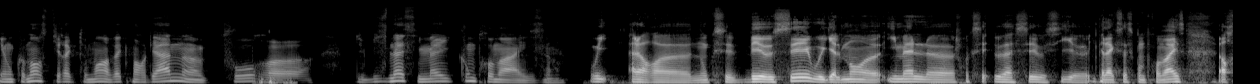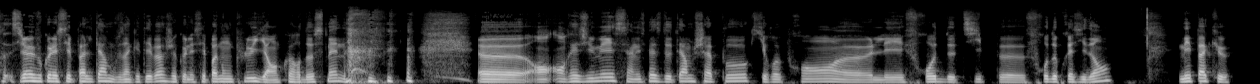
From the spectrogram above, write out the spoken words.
Et on commence directement avec Morgane pour, heu, du Business Email Compromise. Oui, alors, heu, donc c'est BEC ou également, email, je crois que c'est EAC aussi, Email Access Compromise. Alors si jamais vous connaissez pas le terme, vous inquiétez pas, je le connaissais pas non plus il y a encore 2 semaines. En en résumé, c'est un espèce de terme chapeau qui reprend, les fraudes de type, fraude au président, mais pas que.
